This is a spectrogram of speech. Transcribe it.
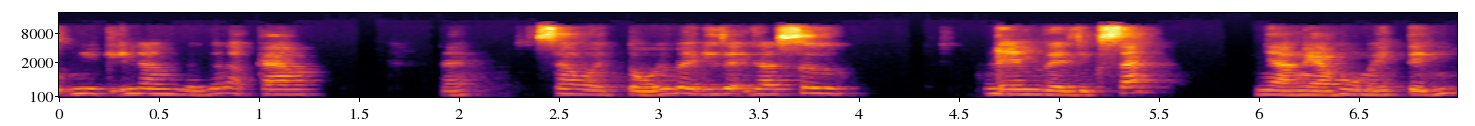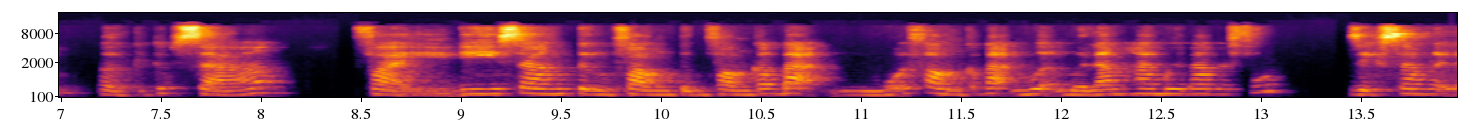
cũng như kỹ năng rất là cao đấy. Sau rồi tối về đi dạy gia sư đêm về dịch sách. Nhà nghèo hồ máy tính ở ký túc xá phải đi sang từng phòng từng phòng các bạn mỗi phòng các bạn mượn 15 20 30 phút. Dịch xong lại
